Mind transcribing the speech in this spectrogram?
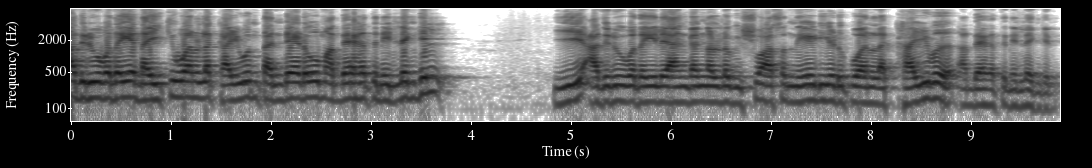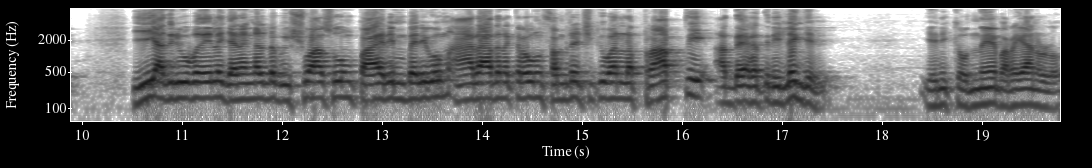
അതിരൂപതയെ നയിക്കുവാനുള്ള കഴിവും തന്റെ ഇടവും അദ്ദേഹത്തിന് ഇല്ലെങ്കിൽ ഈ അതിരൂപതയിലെ അംഗങ്ങളുടെ വിശ്വാസം നേടിയെടുക്കുവാനുള്ള കഴിവ് അദ്ദേഹത്തിനില്ലെങ്കിൽ. ഈ അതിരൂപതയിലെ ജനങ്ങളുടെ വിശ്വാസവും പാരമ്പര്യവും ആരാധനക്രമവും സംരക്ഷിക്കുവാനുള്ള പ്രാപ്തി അദ്ദേഹത്തിനില്ലെങ്കിൽ എനിക്കൊന്നേ പറയാനുള്ളൂ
